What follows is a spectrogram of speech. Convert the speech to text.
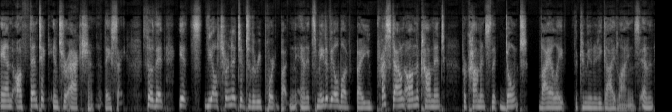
and authentic interaction, they say. So that it's the alternative to the report button, and it's made available by you press down on the comment for comments that don't violate the community guidelines and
